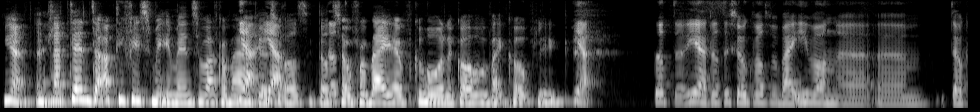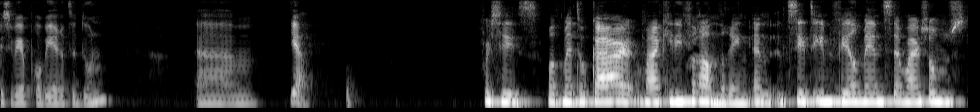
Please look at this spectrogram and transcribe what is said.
Ja, het latente activisme in mensen wakker maken, ja, ja, zoals ik dat, dat, zo voorbij heb gehoord komen bij Kooplink. Ja, dat, uh, ja, dat is ook wat we bij Iwan uh, um, telkens weer proberen te doen. Um, ja. Precies, want met elkaar maak je die verandering. En het zit in veel mensen, maar soms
